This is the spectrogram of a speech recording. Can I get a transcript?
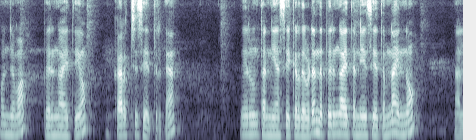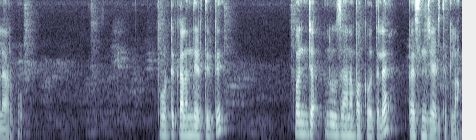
கொஞ்சமாக பெருங்காயத்தையும் கரைச்சி சேர்த்துருக்கேன். வெறும் தண்ணியாக சேர்க்குறத விட இந்த பெருங்காய தண்ணியை சேர்த்தோம்னா இன்னும் நல்லாயிருக்கும். போட்டு கலந்து எடுத்துக்கிட்டு கொஞ்சம் லூஸான பக்குவத்தில் பிசைஞ்சு எடுத்துக்கலாம்.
